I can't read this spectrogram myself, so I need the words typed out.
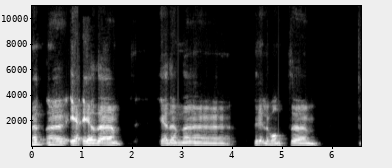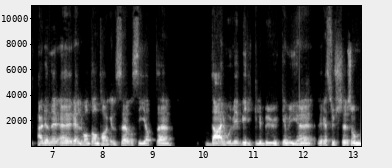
Men uh, er, det, er, det, en uh, relevant er det en relevant antakelse å si at der hvor vi virkelig bruker mye ressurser som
